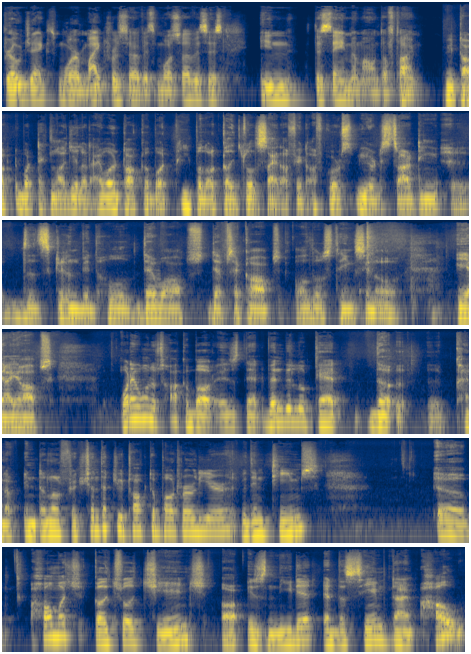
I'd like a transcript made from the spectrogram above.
projects more microservice more services in the same amount of time. We talked about technology a lot. I want to talk about people or cultural side of it. Of course we are starting uh, the discussion with whole devops devsecops all those things you know ai ops what I want to talk about is that when we look at the uh, kind of internal friction that you talked about earlier within teams, uh, how much cultural change uh, is needed at the same time how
